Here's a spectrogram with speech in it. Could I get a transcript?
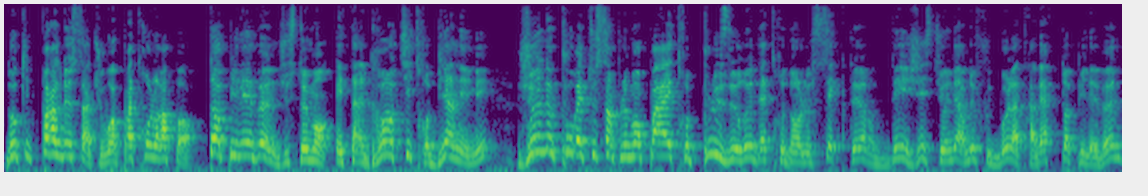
Donc il te parle de ça, tu vois pas trop le rapport. Top 11, justement, est un grand titre bien aimé. Je ne pourrais tout simplement pas être plus heureux d'être dans le secteur des gestionnaires de football à travers Top 11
